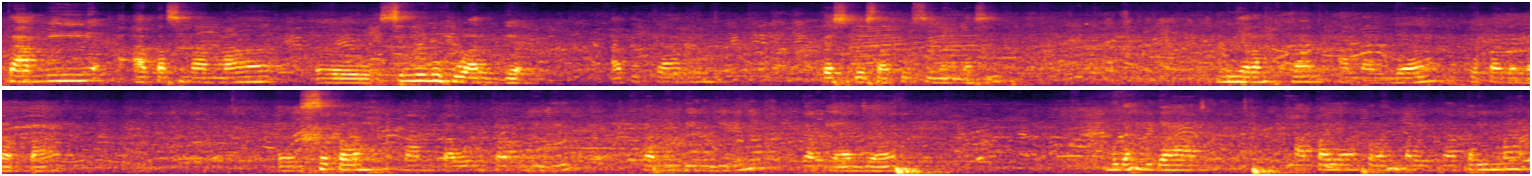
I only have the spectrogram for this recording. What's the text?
Kami atas nama eh, seluruh warga Atikan PSD 1 Sinan Kasih menyerahkan Amanda kepada Bapak Eh, setelah enam tahun kami didik, kami bimbing, kami ajar, mudah-mudahan apa yang telah mereka terima,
